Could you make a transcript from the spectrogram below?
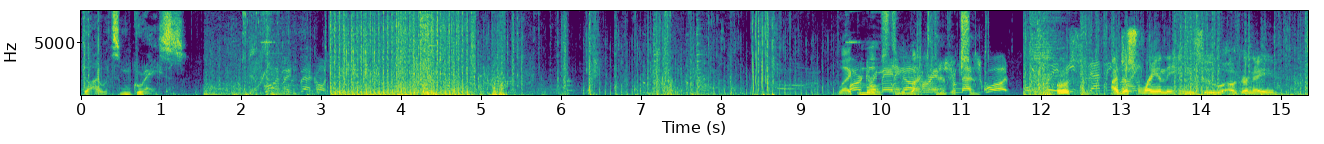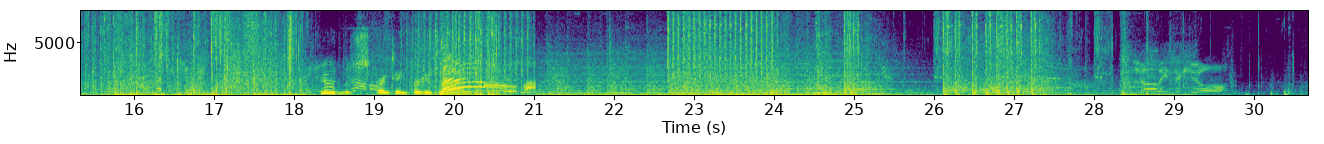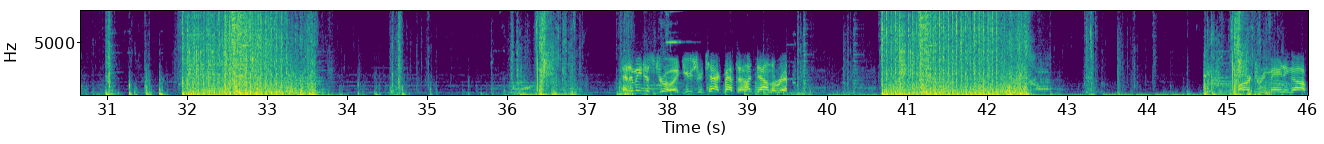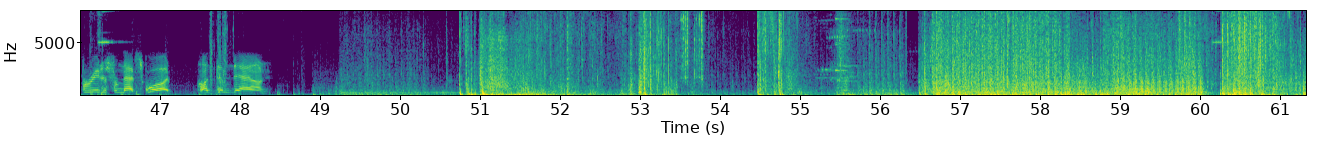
die with some grace. Squad mates back on station. Like Mark most you remaining lack operators conviction. First, I just ran into a grenade. Dude was sprinting for his life. Enemy destroyed. Use your tac map to hunt down the rest. Marked remaining operators from that squad. Hunt them down.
